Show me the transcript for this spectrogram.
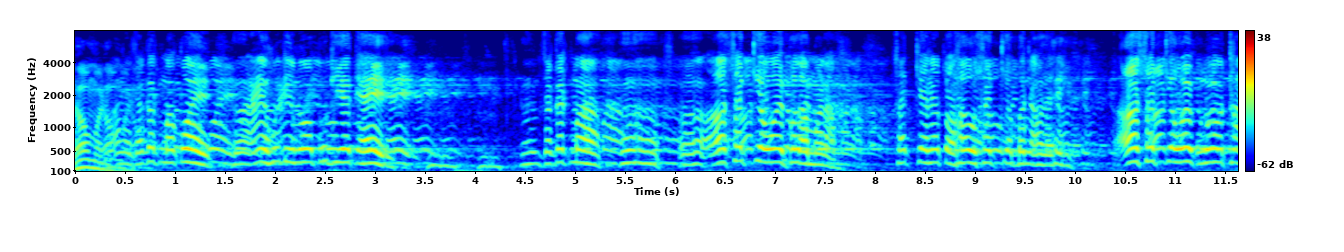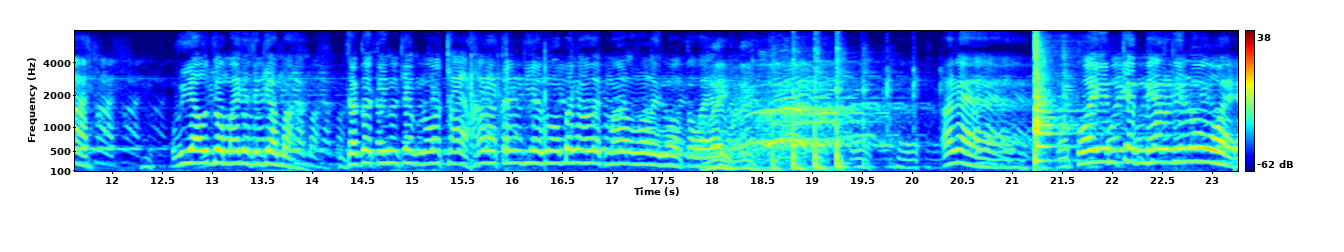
જગતમાં કોઈ આ સુધી ન પૂછીએ કે હે. જગતમાં અશક્ય હોય ભલામણા શક્ય ને તો હાવ શક્ય બનાવે અશક્ય હોય નો થાય. વી આવજો મારી જગ્યામાં. જગત એમ કે ન થાય. હાડા ત્રણ નો ન બનાવે માળ વાળી ન કવાય અને કોઈ એમ કે મેલડી ન હોય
